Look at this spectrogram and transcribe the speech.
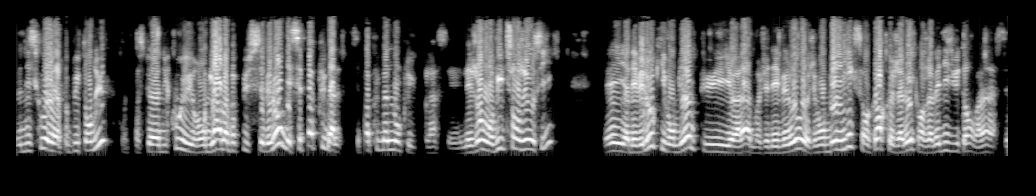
le discours est un peu plus tendu parce que du coup, on garde un peu plus ces vélos, mais c'est pas plus mal. C'est pas plus mal non plus. Voilà, c'est les gens ont envie de changer aussi. Et il y a des vélos qui vont bien depuis voilà, moi j'ai des vélos, j'ai mon BMX encore que j'avais quand j'avais 18 ans. Voilà, c'est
